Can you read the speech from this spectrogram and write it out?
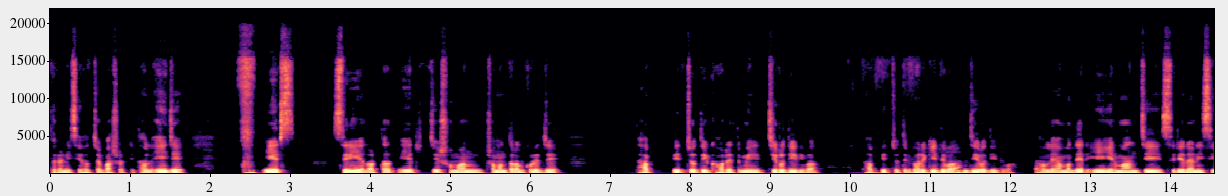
ধরে নিছি হচ্ছে বাষট্টি। তাহলে এই যে এর সিরিয়াল অর্থাৎ এর যে সমান, সমান্তরাল করে যে ধাপ বিচ্যুতির ঘরে তুমি জিরো দিয়ে দিবা ধাপ বিচ্যুতির ঘরে কি দিবা? জিরো দিয়ে দিবা। তাহলে আমাদের এ এর মান যে সিরিয়ালে নিছি,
